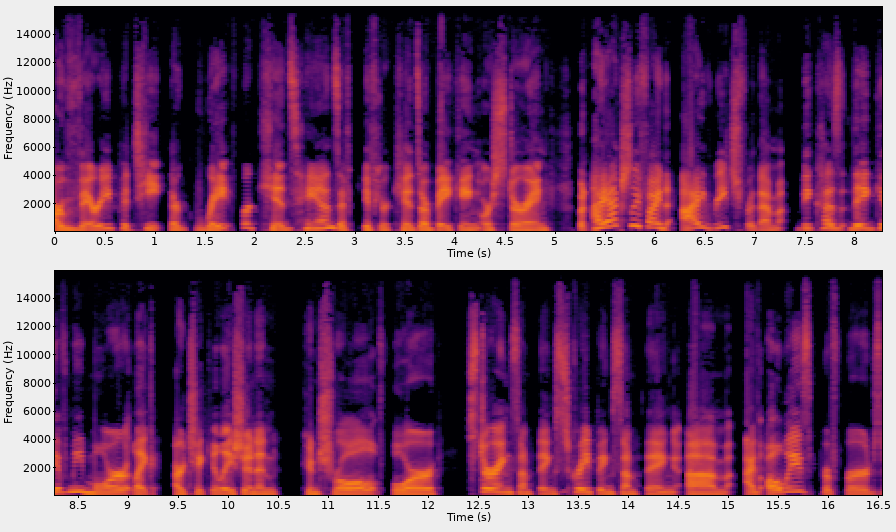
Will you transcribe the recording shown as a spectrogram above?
are very petite. They're great for kids' hands if, if your kids are baking or stirring. But I actually find I reach for them because they give me more like articulation and control for stirring something, scraping something. Um, I've always preferred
